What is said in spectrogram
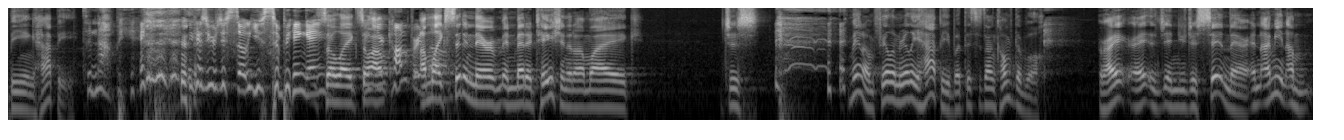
being happy. to not be angry because you're just so used to being angry. So like, so I'm, comfort I'm like sitting there in meditation, and I'm like, just, man, I'm feeling really happy, but this is uncomfortable, right? Right? And you're just sitting there, and I mean, I'm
